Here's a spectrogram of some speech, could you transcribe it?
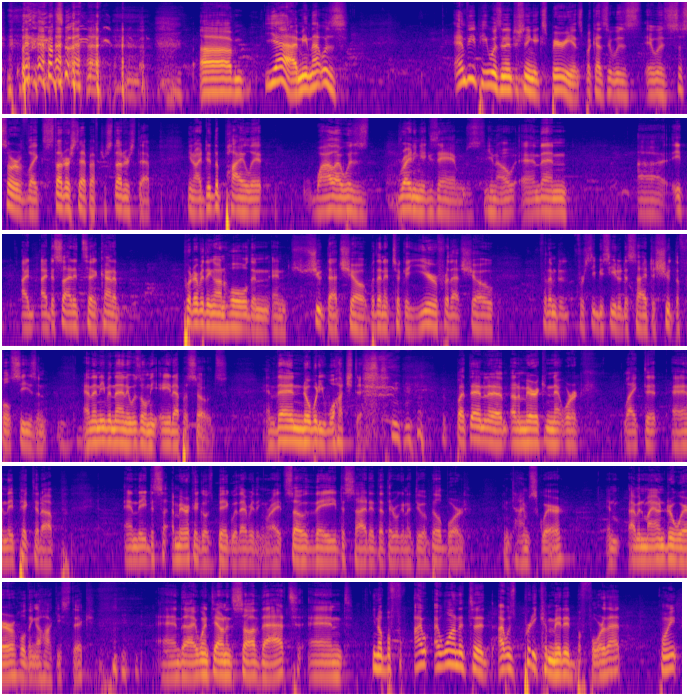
um, yeah, I mean that was MVP was an interesting experience because it was it was just sort of like stutter step after stutter step. You know, I did the pilot while I was writing exams. You know, and then uh, it I, I decided to kind of put everything on hold and, and shoot that show. But then it took a year for that show for them to for CBC to decide to shoot the full season, and then even then it was only eight episodes, and then nobody watched it. but then a, an American network liked it and they picked it up, and they deci- America goes big with everything, right? So they decided that they were going to do a billboard in Times Square, and I'm in my underwear holding a hockey stick. and I went down and saw that. And, you know, before, I, I wanted to, I was pretty committed before that point.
